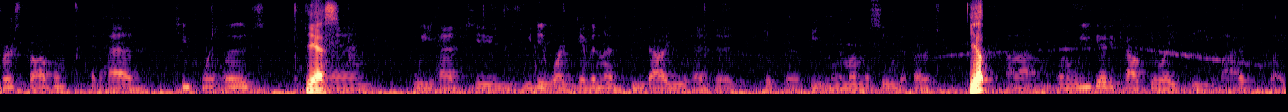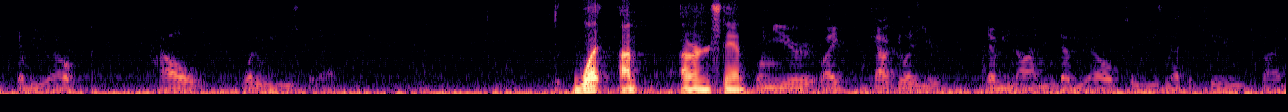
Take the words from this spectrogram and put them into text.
first problem, it had two point loads. Yes. And we had to, we did, weren't given a B value, we had to get the B minimum assumed at first. Yep. Um, when we go to calculate the live, like WL, how, what do we use for that? What? I'm, I don't understand. When you're, like, calculate your W naught and your WL to use method two, find,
